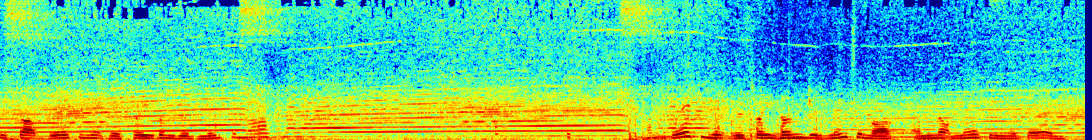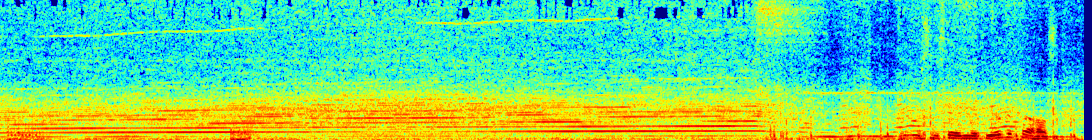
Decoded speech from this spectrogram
To start braking at the 300 meter mark. I'm braking at the 300 meter mark and not making the turn. It was the same with the other cars.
